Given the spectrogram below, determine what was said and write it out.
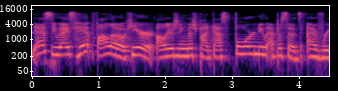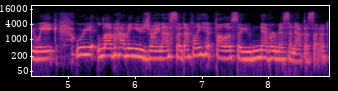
Yes, you guys hit follow here, All Ears English Podcast, four new episodes every week. We love having you join us. So definitely hit follow so you never miss an episode.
